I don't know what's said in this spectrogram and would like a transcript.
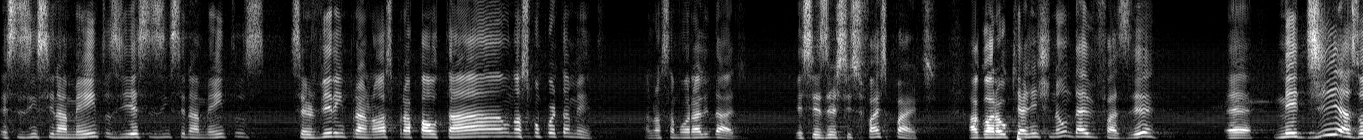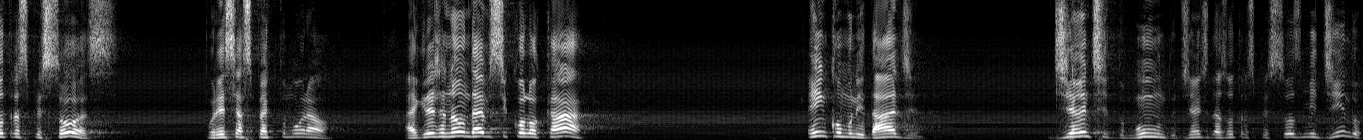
esses ensinamentos e esses ensinamentos servirem para nós para pautar o nosso comportamento, a nossa moralidade. Esse exercício faz parte. Agora, o que a gente não deve fazer é medir as outras pessoas por esse aspecto moral. A igreja não deve se colocar em comunidade, diante do mundo, diante das outras pessoas, medindo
